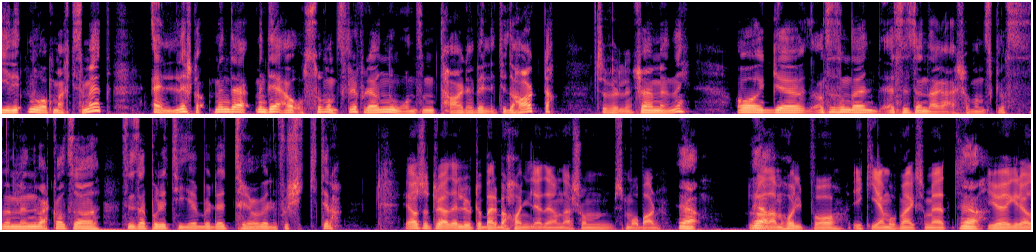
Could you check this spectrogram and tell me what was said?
gi de noe oppmerksomhet? Eller skal Men det, men det er jo også vanskelig, for det er jo noen som tar det veldig to the heart, da. Selvfølgelig. Som jeg mener? Og eh, altså sånn det, Jeg syns den der er så vanskelig, ass. Men i hvert fall så syns jeg politiet burde trå veldig forsiktig, da. Ja, så tror jeg det er lurt å bare behandle de der som små barn. Ja. La Ja. dem holde på, ikke gi dem oppmerksomhet, Ja. gjør greia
